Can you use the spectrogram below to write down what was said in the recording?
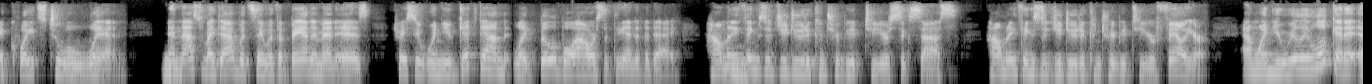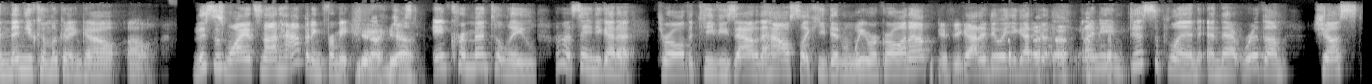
equates to a win. Mm-hmm. And that's what my dad would say with abandonment is, Tracy, when you get down like billable hours at the end of the day, how many mm-hmm. things did you do to contribute to your success? How many things did you do to contribute to your failure? And when you really look at it, and then you can look at it and go, oh, this is why it's not happening for me. Yeah, Just yeah. incrementally. I'm not saying you got to throw all the TVs out of the house like he did when we were growing up. If you got to do it, you got to do it. But I mean, discipline and that rhythm, just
